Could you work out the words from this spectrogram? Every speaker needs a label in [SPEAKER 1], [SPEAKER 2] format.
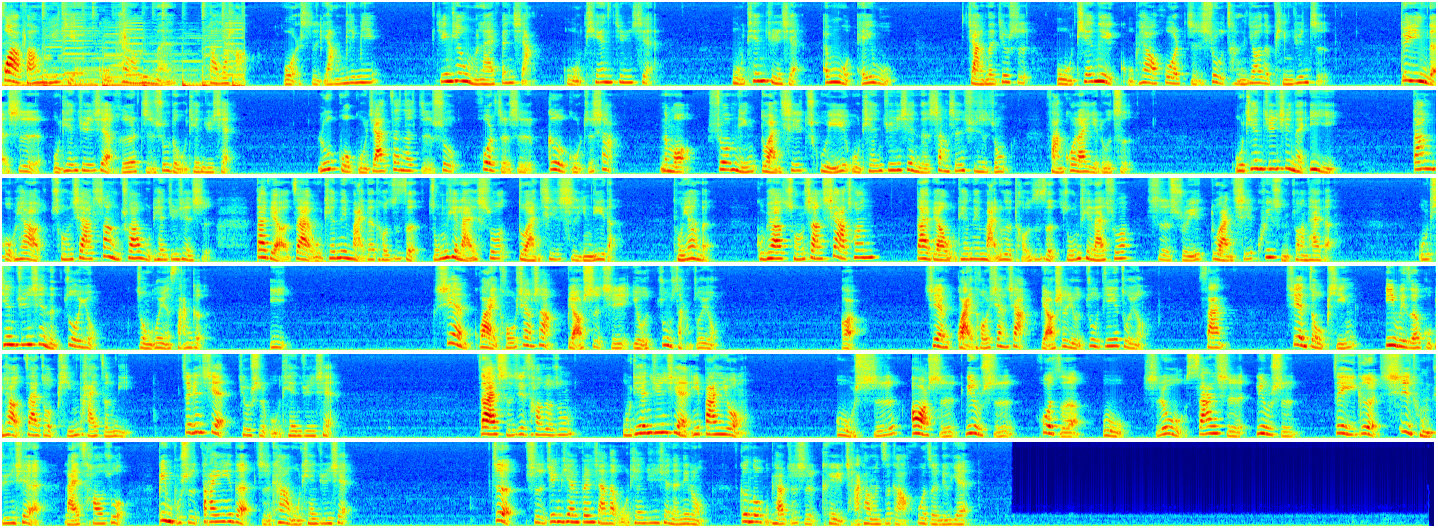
[SPEAKER 1] 化繁为简，股票入门。大家好，我是杨咩咩。今天我们来分享五天均线。五天均线 MA 五讲的就是五天内股票或指数成交的平均值，对应的是五天均线和指数的五天均线。如果股价站在指数或者是个股之上，那么说明短期处于五天均线的上升趋势中，反过来也如此。五天均线的意义，当股票从下上穿五天均线时，代表在五天内买的投资者总体来说短期是盈利的。同样的，股票从上下穿，代表五天内买入的投资者总体来说是属于短期亏损状态的。五天均线的作用总共有三个。一线拐头向上，表示其有助涨作用；二线拐头向下，表示有助跌作用；三线走平，意味着股票在做平台整理。这根线就是五天均线。在实际操作中，五天均线一般用五十、二十、六十或者五。十五、三十、六十这一个系统均线来操作，并不是单一的只看五天均线。这是今天分享的五天均线的内容。更多股票知识可以查看文字稿或者留言。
